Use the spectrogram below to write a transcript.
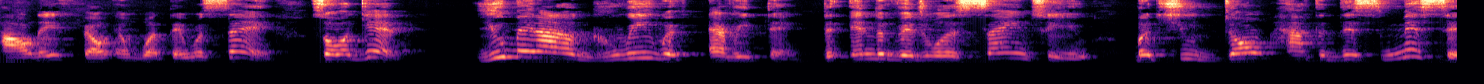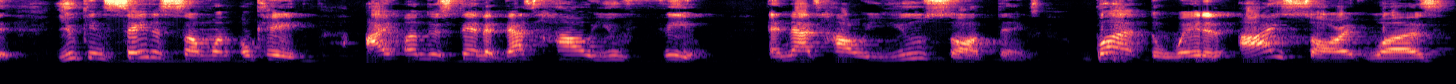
how they felt and what they were saying. So again, you may not agree with everything the individual is saying to you, but you don't have to dismiss it. You can say to someone, okay, I understand that that's how you feel and that's how you saw things. But the way that I saw it was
